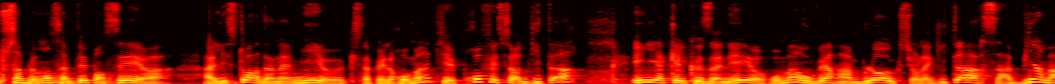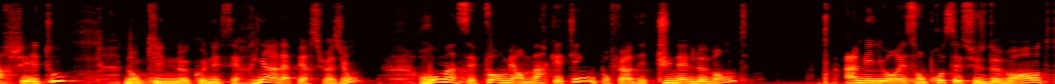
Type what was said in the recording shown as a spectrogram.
Tout simplement, ça me fait penser à, à l'histoire d'un ami euh, qui s'appelle Romain, qui est professeur de guitare. Il y a quelques années, euh, Romain a ouvert un blog sur la guitare, ça a bien marché et tout. Donc il ne connaissait rien à la persuasion. Romain s'est formé en marketing pour faire des tunnels de vente, améliorer son processus de vente.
